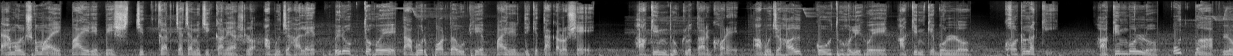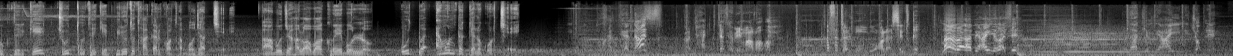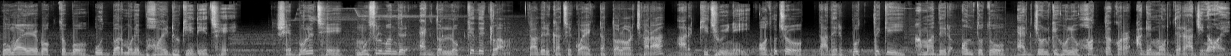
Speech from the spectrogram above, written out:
এমন সময় বাইরে বেশ চিৎকার, চেঁচামেচি কানে আসলো আবু জাহালের বিরক্ত হয়ে তাঁবুর পর্দা উঠিয়ে বাইরের দিকে তাকালো সে হাকিম ঢুকলো তার ঘরে আবু জাহাল কৌতূহলী হয়ে হাকিমকে বলল ঘটনা কি হাকিম বলল উৎপা লোকদেরকে যুদ্ধ থেকে বিরত থাকার কথা বোঝাচ্ছে আবু জাহাল অবাক হয়ে বলল উৎপা এমনটা কেন করছে تخدر الناس قد حدث بما رأى أفتلومه على صدقه ما رأى بعين رأسه ولكن بعين جبنه উমায়ের বক্তব্য উদ্বার মনে ভয় ঢুকিয়ে দিয়েছে সে বলেছে মুসলমানদের একদল লোককে দেখলাম তাদের কাছে কয়েকটা তলোয়ার ছাড়া আর কিছুই নেই অথচ তাদের প্রত্যেকেই আমাদের অন্তত একজনকে হলেও হত্যা করার আগে মরতে রাজি নয়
